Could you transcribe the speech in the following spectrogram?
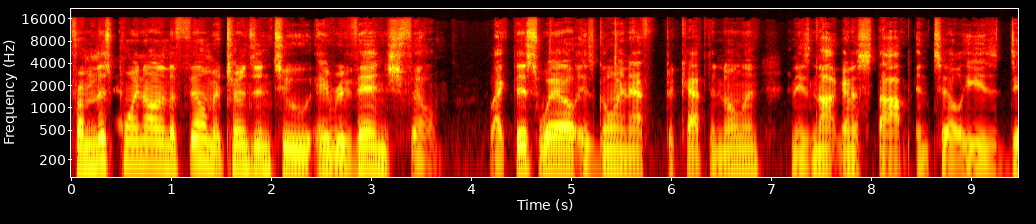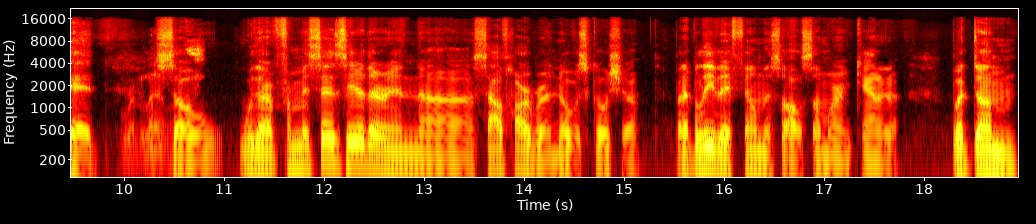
From this point on in the film, it turns into a revenge film. Like this whale is going after Captain Nolan, and he's not gonna stop until he is dead. Relentless. So from it says here they're in uh, South Harbor in Nova Scotia, but I believe they filmed this all somewhere in Canada. But um,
